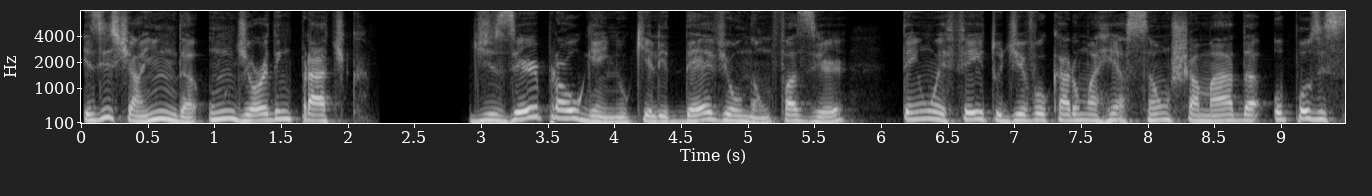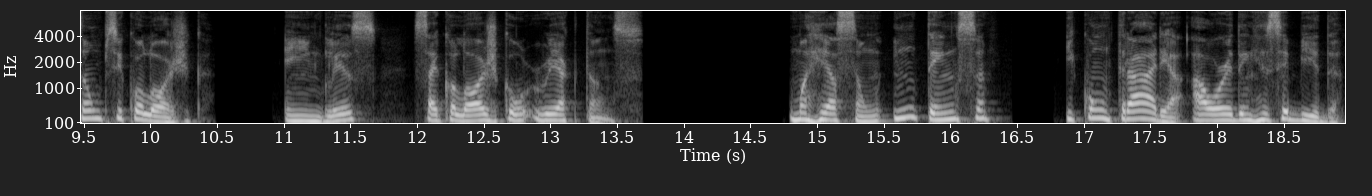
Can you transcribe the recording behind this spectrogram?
existe ainda um de ordem prática. Dizer para alguém o que ele deve ou não fazer tem um efeito de evocar uma reação chamada oposição psicológica, em inglês, Psychological Reactance. Uma reação intensa e contrária à ordem recebida,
